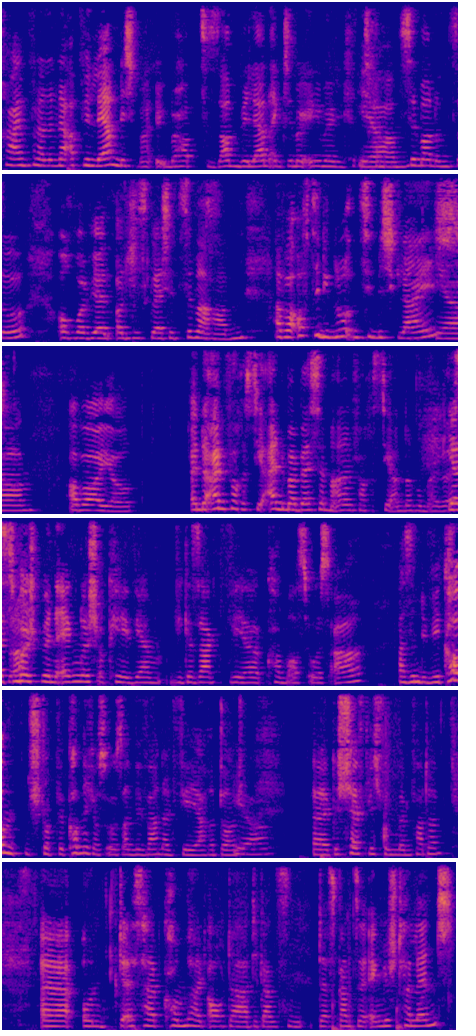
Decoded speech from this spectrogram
fragen voneinander ab, wir lernen nicht mal überhaupt zusammen. Wir lernen eigentlich immer in irgendwelchen ja. Zimmern und so. Auch weil wir ein das gleiche Zimmer haben. Aber oft sind die Noten ziemlich gleich. Ja. Aber ja. In der einfach ist die eine mal besser, in der einfach ist die andere mal besser. Ja, zum Beispiel in Englisch, okay, wir haben, wie gesagt, wir kommen aus USA. Also wir kommen, stopp, wir kommen nicht aus USA, wir waren halt vier Jahre dort. Ja. Äh, geschäftlich wegen meinem Vater. Äh, und deshalb kommen halt auch da die ganzen, das ganze Englisch-Talent.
